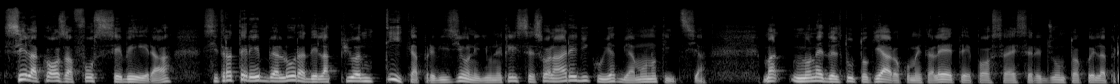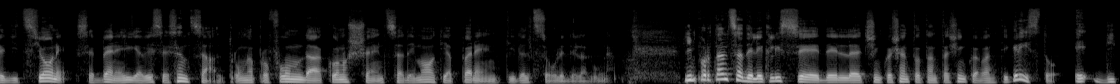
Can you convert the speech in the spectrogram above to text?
Se la cosa fosse vera, si tratterebbe allora della più antica previsione di un'eclisse solare di cui abbiamo notizia. Ma non è del tutto chiaro come Talete possa essere giunto a quella predizione, sebbene egli avesse senz'altro una profonda conoscenza dei moti apparenti del Sole e della Luna. L'importanza dell'eclisse del 585 a.C. e di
